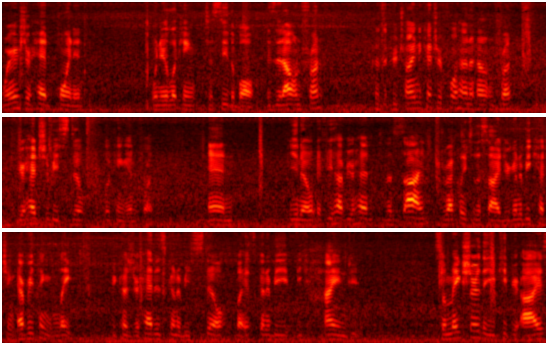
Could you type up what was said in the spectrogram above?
where's your head pointed when you're looking to see the ball? Is it out in front? Because if you're trying to catch your forehand out in front, your head should be still looking in front. And you know, if you have your head to the side, directly to the side, you're going to be catching everything late because your head is going to be still, but it's going to be behind you. So make sure that you keep your eyes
